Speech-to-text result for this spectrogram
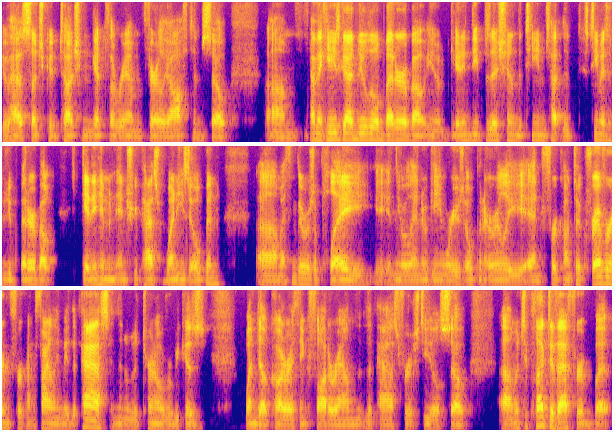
who has such good touch and get to the rim fairly often. So um, I think he's got to do a little better about you know getting deep position. The teams the team has to do better about getting him an entry pass when he's open. Um, I think there was a play in the Orlando game where he was open early and Furkan took forever and Furkan finally made the pass. And then it was a turnover because Wendell Carter, I think, fought around the pass for a steal. So um, it's a collective effort, but,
